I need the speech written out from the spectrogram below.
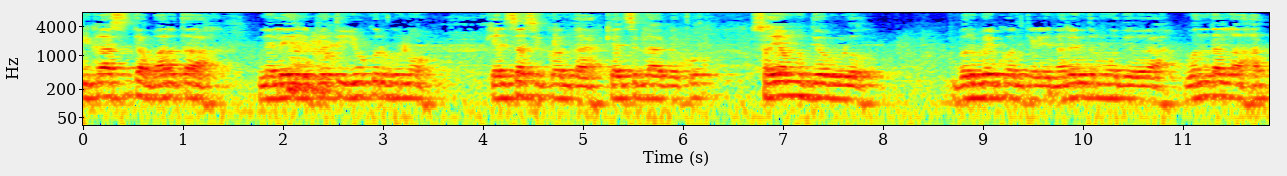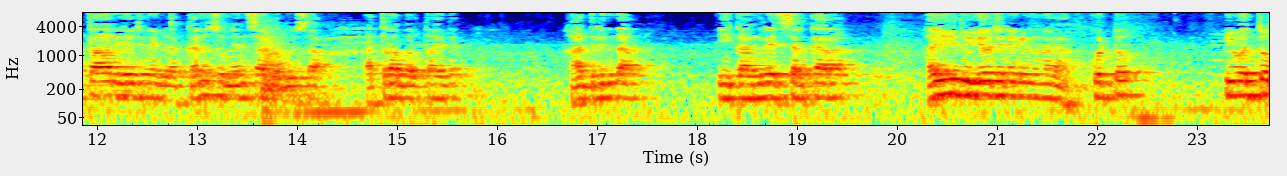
ವಿಕಾಸಿತ ಭಾರತ ನೆಲೆಯಲ್ಲಿ ಪ್ರತಿ ಯುವಕರಿಗೂ ಕೆಲಸ ಸಿಕ್ಕುವಂಥ ಕೆಲಸಗಳಾಗಬೇಕು. ಸ್ವಯಂ ಉದ್ಯೋಗಗಳು ಬರಬೇಕು ಅಂತೇಳಿ ನರೇಂದ್ರ ಮೋದಿಯವರ ಒಂದಲ್ಲ ಹತ್ತಾರು ಯೋಜನೆಗಳ ಕನಸು ನೆನೆಸಾಗೋ ದಿವಸ ಹತ್ರ ಬರ್ತಾ ಇದೆ. ಆದ್ದರಿಂದ ಈ ಕಾಂಗ್ರೆಸ್ ಸರ್ಕಾರ ಐದು ಯೋಜನೆಗಳನ್ನ ಕೊಟ್ಟು ಇವತ್ತು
